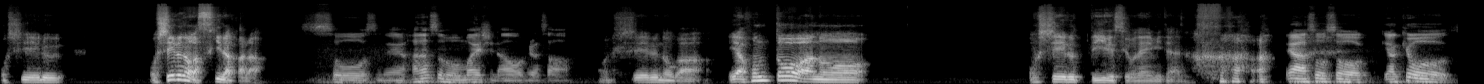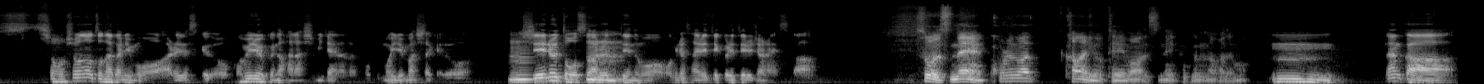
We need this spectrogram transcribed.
教える、教えるのが好きだから、そうですね。話すのもうまいしな、大平さ教えるのが、いや、本当あの、教えるっていいですよね、みたいな。ん。いや、そうそう。いや、今日、その小ノートの中にもあれですけど、コミュ力の話みたいなの僕も入れましたけど、教えると教わるっていうのも、大平さん入れてくれてるじゃないですか。そうですね。これはかなりのテーマですね、僕の中でも。うん。なんか、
